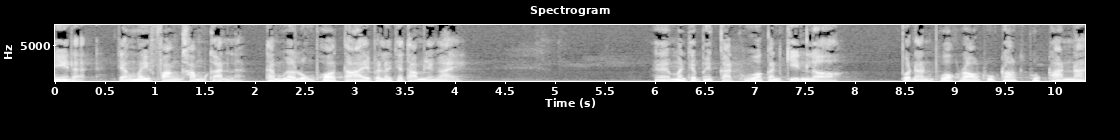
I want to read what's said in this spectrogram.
นี้แหละ ยังไม่ฟังคำกันล่ะแต่เมื่อหลวงพ่อตายไปแล้วจะทำยังไงมันจะไม่กัดหัวกันกินเหรอ เพราะนั้นพวกเราทุกท่านทุกท่านนะ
